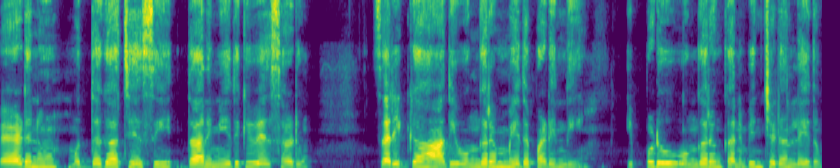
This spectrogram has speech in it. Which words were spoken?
పేడను ముద్దగా చేసి దాని మీదకి వేశాడు. సరిగ్గా అది ఉంగరం మీద పడింది. ఇప్పుడు ఉంగరం కనిపించడం లేదు.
